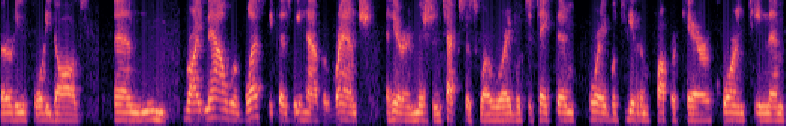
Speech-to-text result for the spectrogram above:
30, 40 dogs. And right now we're blessed because we have a ranch here in Mission, Texas, where we're able to take them, we're able to give them proper care, quarantine them,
